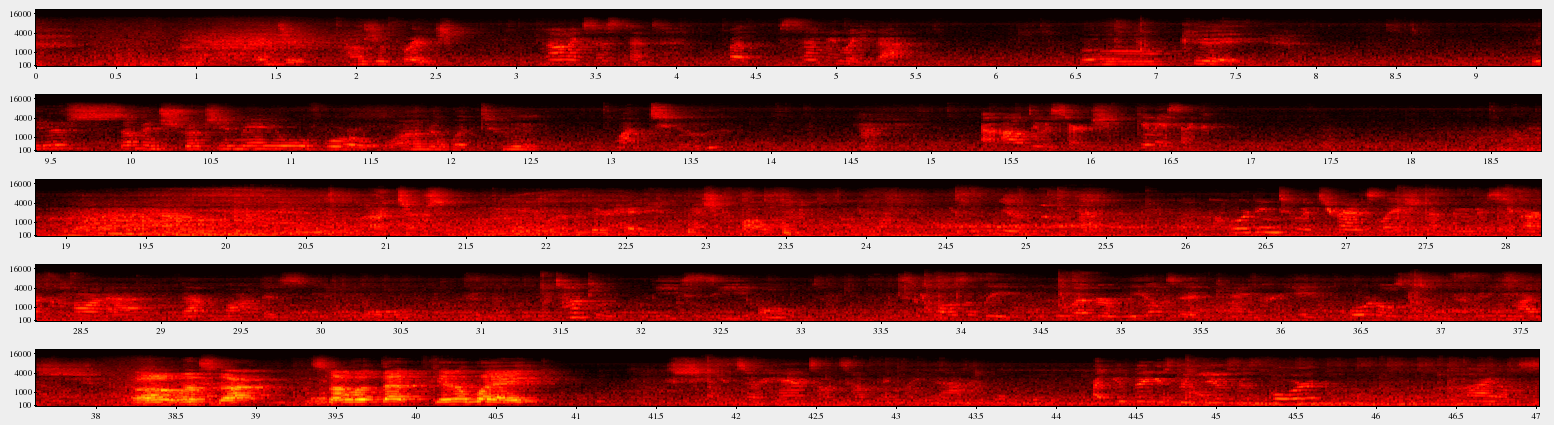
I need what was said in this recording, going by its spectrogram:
MJ, how's your French? Non-existent. But send me what you got. Okay. There's some instruction manual for Wand of Watoomb. What tune? Hmm. I- I'll do a search. Give me a sec. Hunters. Wherever they're headed, I should follow. According to a translation of the Mystic Arcana, that wand is old. We're talking BC old. Supposedly, whoever wields it can create portals to pretty much. Oh, let's not, let's not let that get away. She gets her hands on something like that. I can think to use this for it. Miles,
